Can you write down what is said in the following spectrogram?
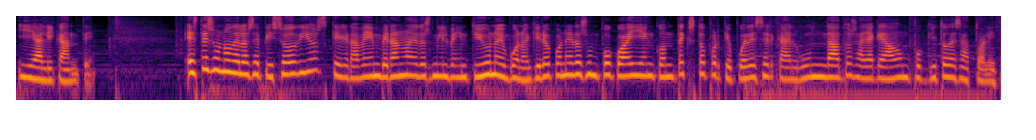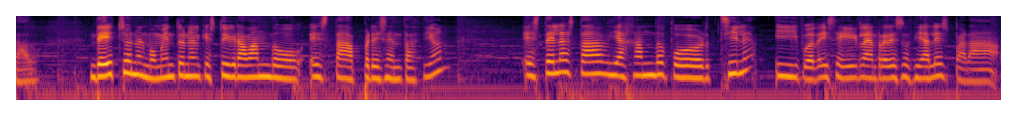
y Alicante. Este es uno de los episodios que grabé en verano de 2021 y bueno, quiero poneros un poco ahí en contexto porque puede ser que algún dato se haya quedado un poquito desactualizado. De hecho, en el momento en el que estoy grabando esta presentación, Estela está viajando por Chile y podéis seguirla en redes sociales para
